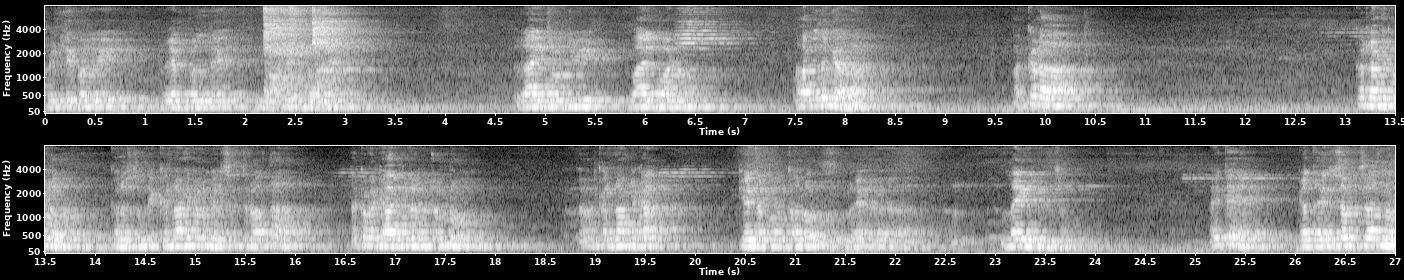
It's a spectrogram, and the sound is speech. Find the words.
పెండ్లిపల్లి వేంపల్లి రాయచోటి వాయల్పాడు. ఆ విధంగా అక్కడ కర్ణాటకలో కలుస్తుంది. కర్ణాటకలో కలిసిన తర్వాత అక్కడ ఒక యాభై కిలోమీటర్లు కర్ణాటక కేంద్ర ప్రభుత్వాలు లైన్ నిర్మించాలి అయితే గత ఐదు సంవత్సరాల్లో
